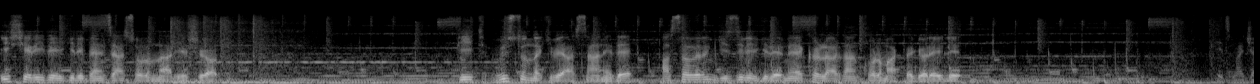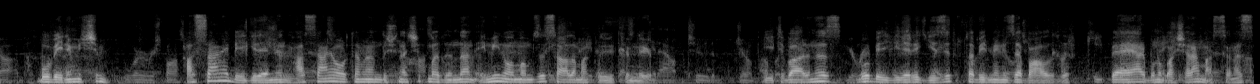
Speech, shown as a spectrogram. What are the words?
iş yeriyle ilgili benzer sorunlar yaşıyor. Pete, Houston'daki bir hastanede hastaların gizli bilgilerini hackerlardan korumakla görevli. Bu benim işim. Hastane bilgilerinin hastane ortamının dışına çıkmadığından emin olmamızı sağlamakla yükümlüyüm. İtibarınız bu bilgileri gizli tutabilmenize bağlıdır. Ve eğer bunu başaramazsanız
